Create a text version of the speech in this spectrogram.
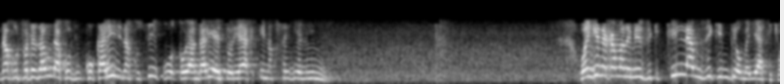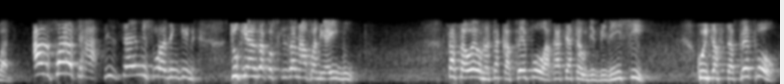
na kupoteza muda kukariri na kusiku kuangalia historia yake inakusaidia nini? Wengine kama ni music kila mziki mpya umejaa kichwani. Al-fatiha sisemi sura zingine. Tukianza kusikilizana hapa ni aibu. Sasa wewe unataka pepo wakati hata ujibidishi kuitafuta pepo?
